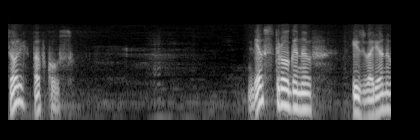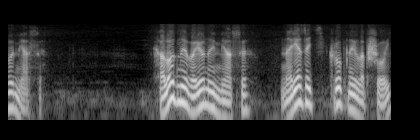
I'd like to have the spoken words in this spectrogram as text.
соль по вкусу. Лев Строганов из вареного мяса. Холодное вареное мясо нарезать крупной лапшой,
